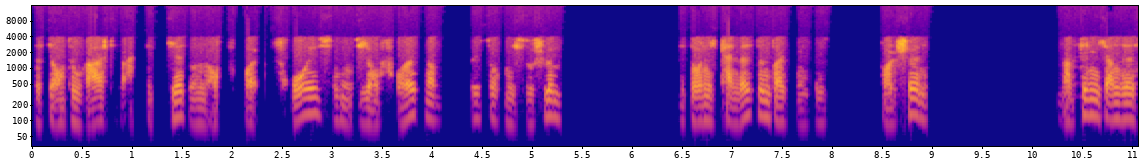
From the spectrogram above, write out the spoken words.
dass die Entourage das akzeptiert und auch froh ist und sich auch freut, das ist doch nicht so schlimm. Das ist doch nicht kein Weltuntergang, das ist voll schön. Dann fing ich an, das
